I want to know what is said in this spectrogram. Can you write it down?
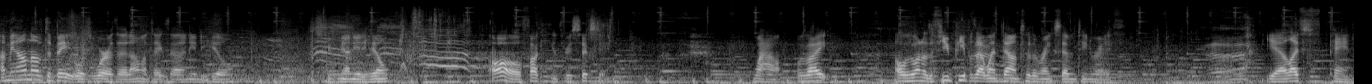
I mean, I don't know if the bait was worth it. I'm gonna take that. I need to heal. Excuse me, I need to heal. Oh, fucking 360. Wow, was I... I was one of the few people that went down to the rank 17 Wraith. Yeah, life's pain.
